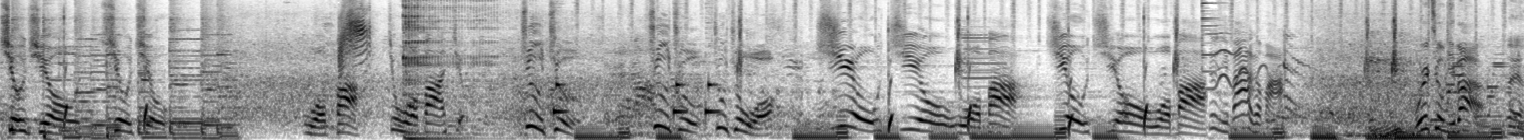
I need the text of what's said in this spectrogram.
救救救救我爸！救我爸！救救救救救救救我！救救我爸！救救我爸！救你爸干嘛？不是救你爸！哎呀！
